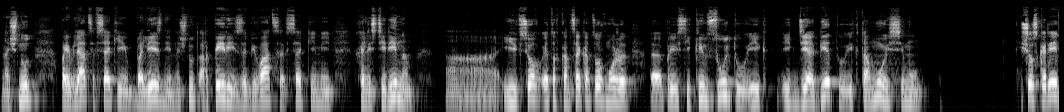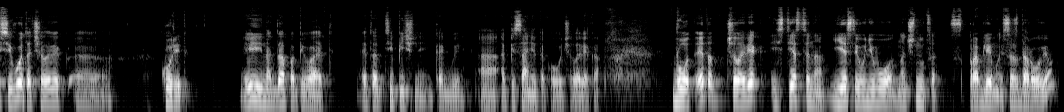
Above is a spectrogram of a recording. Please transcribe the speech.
Начнут появляться всякие болезни, начнут артерии забиваться всякими холестерином, э, и все это в конце концов может э, привести к инсульту, и к, и к диабету, и к тому, и всему. Еще, скорее всего, этот человек э, курит и иногда попивает. Это типичное как бы, а, описание такого человека. Вот, этот человек, естественно, если у него начнутся проблемы со здоровьем,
